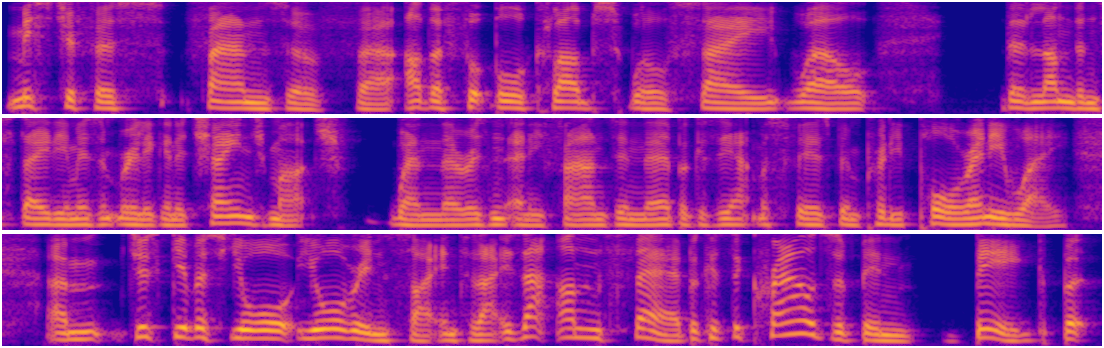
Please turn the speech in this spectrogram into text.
mischievous fans of uh, other football clubs will say, well, the London Stadium isn't really going to change much when there isn't any fans in there because the atmosphere has been pretty poor anyway. Um, just give us your your insight into that. Is that unfair? Because the crowds have been big, but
